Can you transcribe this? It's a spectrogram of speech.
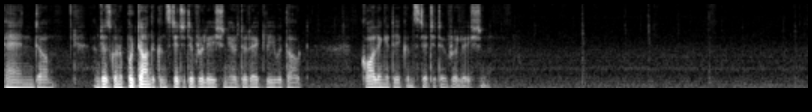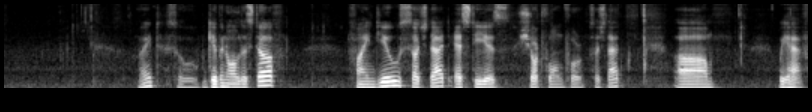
and um, I'm just going to put down the constitutive relation here directly without calling it a constitutive relation. Right, so given all this stuff, find u such that st is short form for such that um, we have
